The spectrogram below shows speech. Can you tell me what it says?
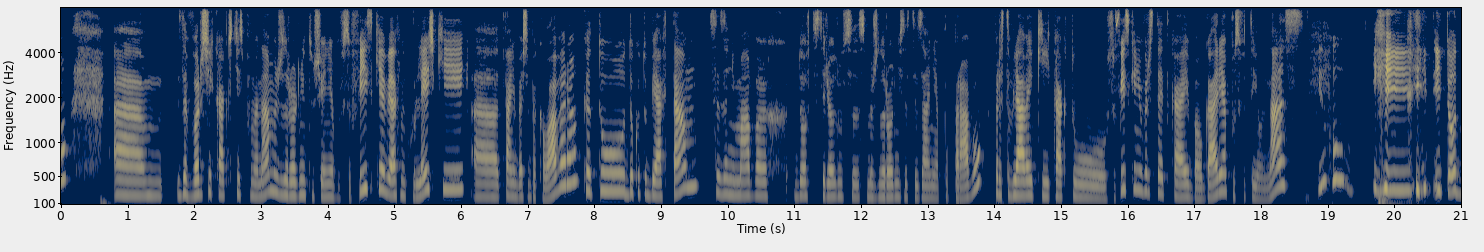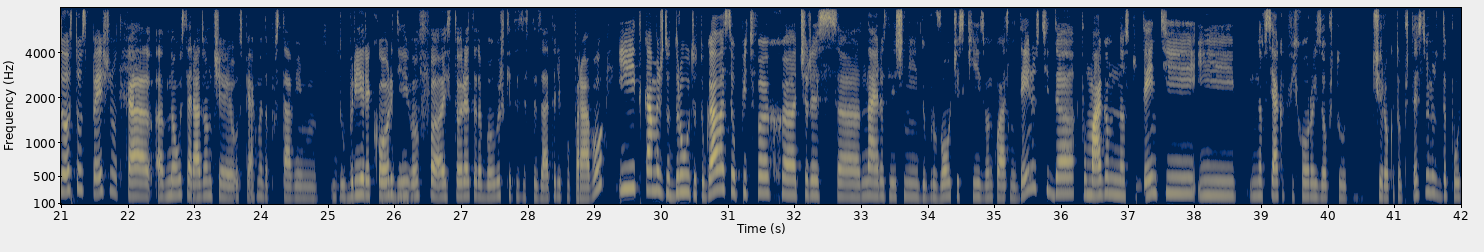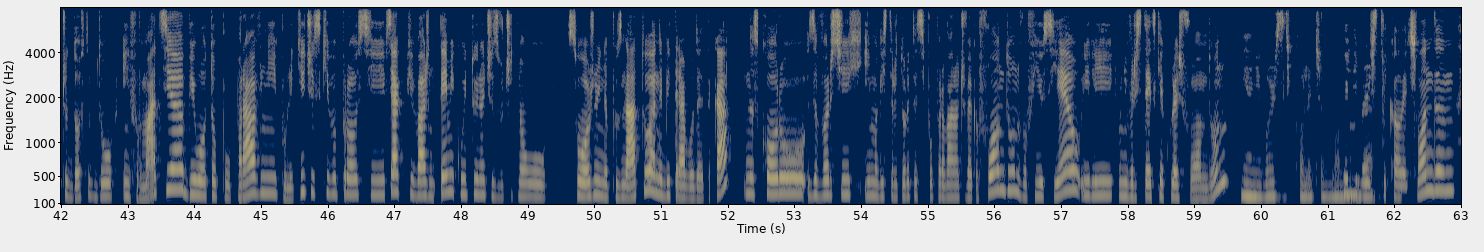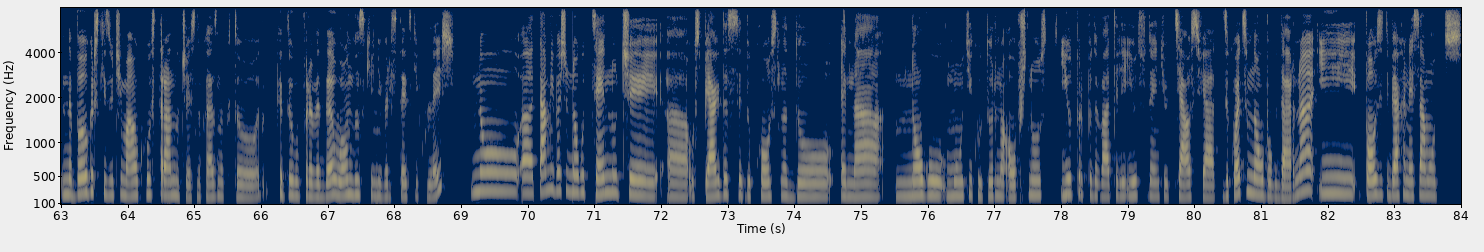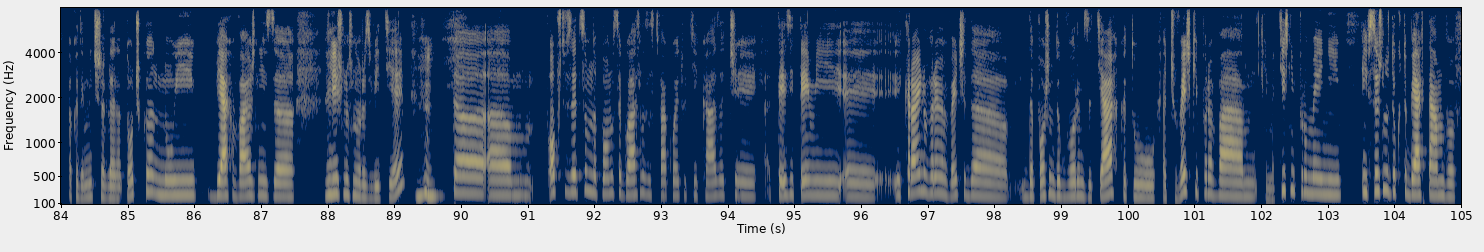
А, завърших, както ти спомена, международни отношения в Софийския. Бяхме колежки. А, това ни беше бакалавъра. Като докато бях там, се занимавах доста сериозно с международни състезания по право, представлявайки както Софийския университет, така и България, по света и у нас. Юху! И, и, и то доста успешно. Така, много се радвам, че успяхме да поставим добри рекорди в а, историята на българските състезатели по право. И така, между другото, тогава се опитвах а, чрез а, най-различни доброволчески извънкласни дейности да помагам на студенти и на всякакви хора изобщо широката общественост да получат достъп до информация, било то по правни, политически въпроси, всякакви важни теми, които иначе звучат много сложно и непознато, а не би трябвало да е така. Наскоро завърших и магистратурата си по права на човека в Лондон, в UCL или Университетския колеж в Лондон. University College of London. University да. College London. На български звучи малко странно, честно казано, като, като го преведа Лондонски университетски колеж. Но а, там ми беше много ценно, че а, успях да се докосна до една много мултикултурна общност и от преподаватели, и от студенти от цял свят, за което съм много благодарна и ползите бяха не само от академична гледна точка, но и бяха важни за личностно развитие. Та, ам, общо взето съм напълно съгласна с това, което ти каза, че тези теми е, е крайно време вече да, да почнем да говорим за тях, като човешки права, климатични промени. И всъщност, докато бях там в,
